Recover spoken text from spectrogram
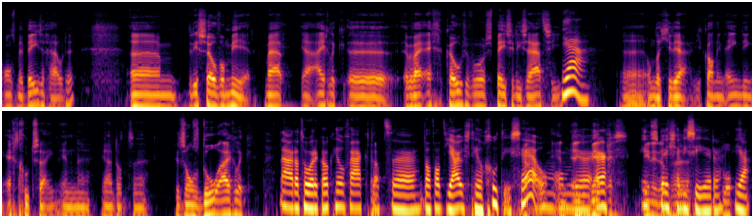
ons mee bezighouden. Um, er is zoveel meer. Maar ja, eigenlijk hebben wij echt gekozen voor specialisatie. Ja. omdat je, ja, je kan in één ding echt goed zijn. En ja, dat dit is ons doel eigenlijk. Nou, dat hoor ik ook heel vaak, dat, uh, dat dat juist heel goed is, hè? om, om je ergens in te specialiseren. Dat, uh, klopt. Ja.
